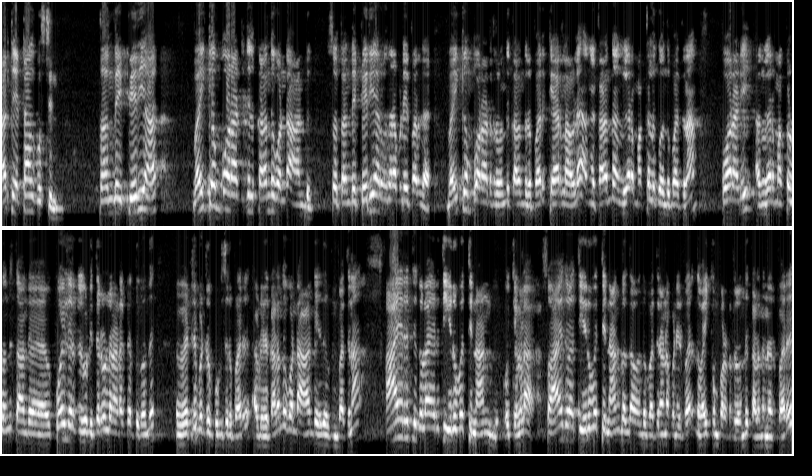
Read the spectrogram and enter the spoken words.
அடுத்து எட்டாவது கொஸ்டின் தந்தை பெரியார் வைக்கம் போராட்டத்தில் கலந்து கொண்ட ஆண்டு. ஸோ தந்தை பெரியார் வந்து என்ன பண்ணியிருப்பாருங்க வைக்கம் போராட்டத்தில் வந்து கலந்துருப்பாரு கேரளாவில். அங்கே கலந்து அங்கே இருக்கிற மக்களுக்கு வந்து பார்த்தீங்கன்னா போராடி அங்கே இருக்கிற மக்கள் வந்து அந்த கோயில் இருக்கக்கூடிய தெருவில் நடக்கிறதுக்கு வந்து வெற்றி பெற்று கொடுத்துருப்பாரு. அப்படி கலந்து கொண்ட ஆண்டு எது அப்படின்னு பார்த்தீங்கன்னா ஆயிரத்தி தொள்ளாயிரத்தி இருபத்தி நான்கு. ஓகேங்களா ஸோ ஆயிரத்தி தொள்ளாயிரத்தி இருபத்தி நான்கு தான் வந்து பார்த்தீங்கன்னா என்ன பண்ணியிருப்பாரு இந்த வைக்கம் போராட்டத்தில் வந்து கலந்து இருப்பாரு.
